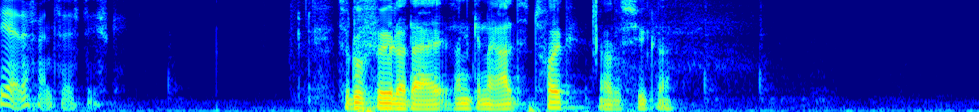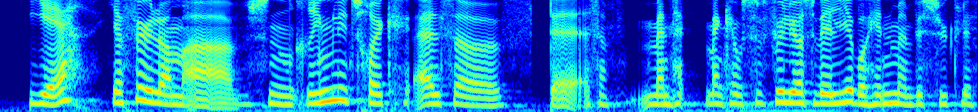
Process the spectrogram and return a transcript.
Det er da fantastisk. Så du føler dig sådan generelt tryg, når du cykler? Ja, jeg føler mig sådan rimelig tryg. Altså, da, altså man, man kan jo selvfølgelig også vælge, hvorhen man vil cykle.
